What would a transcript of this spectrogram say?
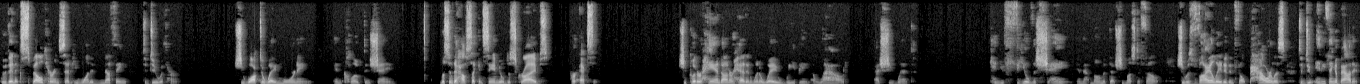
who then expelled her and said he wanted nothing to do with her. She walked away mourning and cloaked in shame. Listen to how 2 Samuel describes her exit. She put her hand on her head and went away weeping aloud as she went. Can you feel the shame in that moment that she must have felt? She was violated and felt powerless to do anything about it.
